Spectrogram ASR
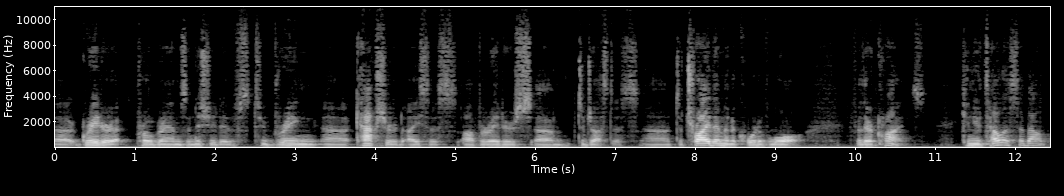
uh, greater programs, initiatives to bring uh, captured ISIS operators um, to justice, uh, to try them in a court of law for their crimes. Can you tell us about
